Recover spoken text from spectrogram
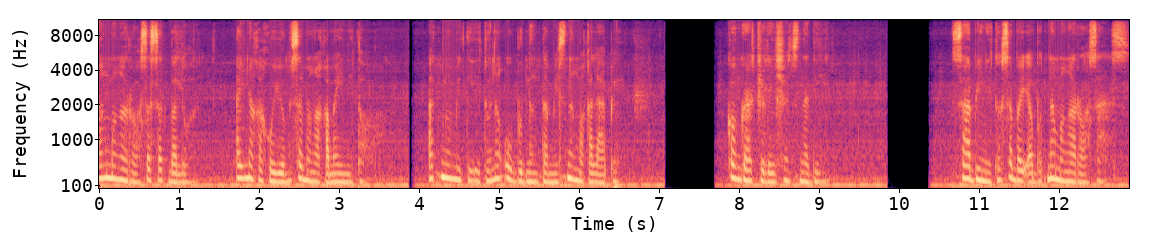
Ang mga rosas at balon ay nakakuyom sa mga kamay nito at ngumiti ito ng ubod ng tamis ng makalapit. Congratulations, Nadine. Sabi nito sabay abot ng mga rosas.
